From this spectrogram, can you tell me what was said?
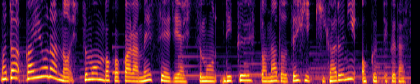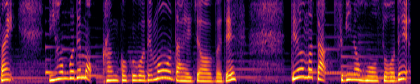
また概要欄の質問箱からメッセージや質問リクエストなどぜひ気軽に送ってください。日本語でも韓国語でも大丈夫です。ではまた次の放送で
